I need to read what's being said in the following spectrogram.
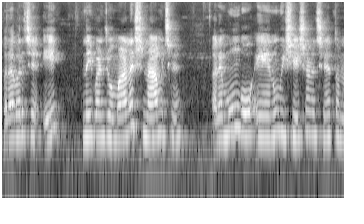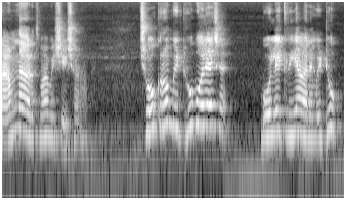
બરાબર છે, એ નહીં, પણ જો માણસ નામ છે અને મૂંગો એ એનું વિશેષણ છે, તો નામના અર્થમાં વિશેષણ આવે. છોકરો મીઠું બોલે છે, બોલે ક્રિયા અને મીઠું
